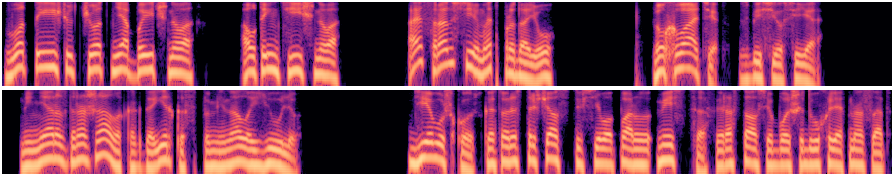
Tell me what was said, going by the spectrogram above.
Вот ты ищут чего-то необычного, аутентичного. А я с радостью им это продаю». «Ну хватит!» — взбесился я. Меня раздражало, когда Ирка вспоминала Юлю. Девушку, с которой встречался ты всего пару месяцев и расстался больше двух лет назад,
